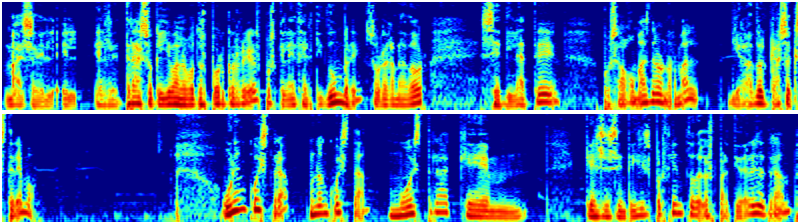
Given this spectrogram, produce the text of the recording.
más el, retraso que llevan los votos por correos, pues que la incertidumbre sobre el ganador se dilate pues algo más de lo normal, llegado el caso extremo. Una encuesta, una encuesta muestra que, que el 66% de los partidarios de Trump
